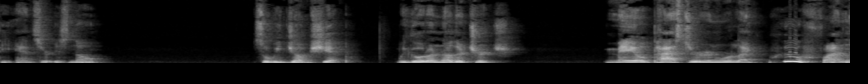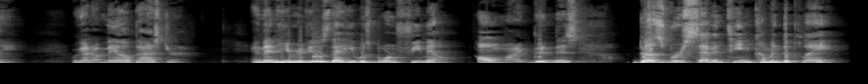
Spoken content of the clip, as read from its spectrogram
The answer is no. So we jump ship. We go to another church. Male pastor and we're like whew finally. We got a male pastor and then he reveals that he was born female. Oh my goodness. Does verse 17 come into play?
